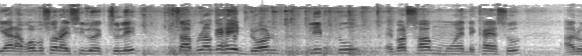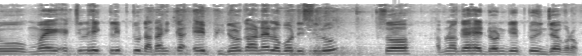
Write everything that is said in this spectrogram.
ইয়াৰ আগৰ বছৰ আহিছিলোঁ একচুৱেলি চ' আপোনালোকে সেই ড্ৰ'ন ক্লিপটো এবাৰ চাওক মই দেখাই আছোঁ। আৰু মই একচুৱেলি সেই ক্লিপটো দাদা শিকা এই ভিডিঅ'ৰ কাৰণে ল'ব দিছিলোঁ। চ' আপোনালোকে সেই ড্ৰ'ন ক্লিপটো এনজয় কৰক।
